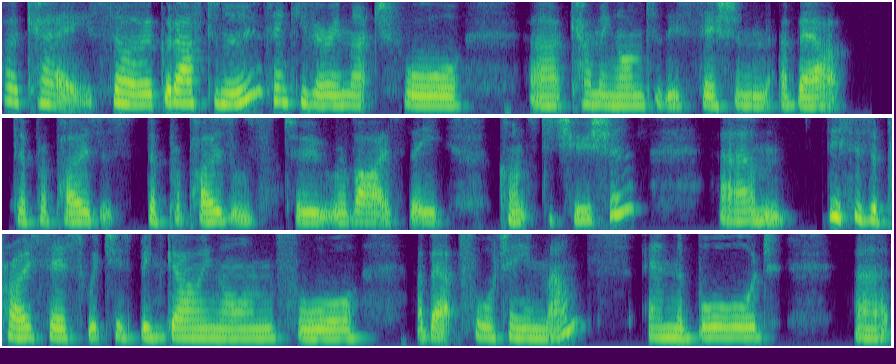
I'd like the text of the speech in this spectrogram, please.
Okay, so good afternoon. Thank you very much for uh, coming on to this session about the proposes the proposals to revise the constitution. Um, this is a process which has been going on for about 14 months, and the board uh,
